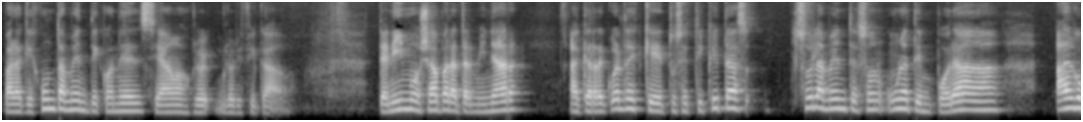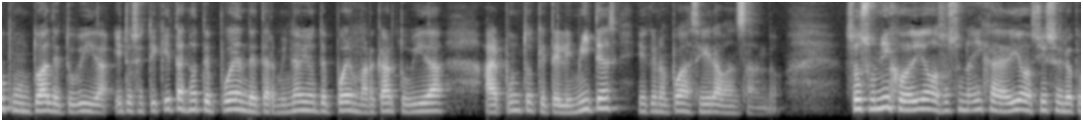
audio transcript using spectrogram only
para que juntamente con Él seamos glorificados. Te animo ya para terminar a que recuerdes que tus etiquetas solamente son una temporada, algo puntual de tu vida y tus etiquetas no te pueden determinar y no te pueden marcar tu vida al punto que te limites y que no puedas seguir avanzando. Sos un hijo de Dios, sos una hija de Dios y eso es lo que,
